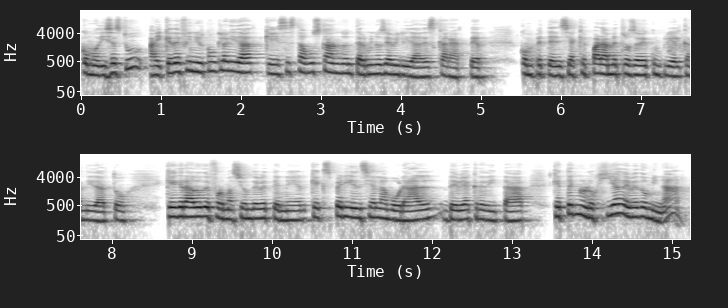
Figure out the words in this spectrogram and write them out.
como dices tú, hay que definir con claridad qué se está buscando en términos de habilidades, carácter, competencia, qué parámetros debe cumplir el candidato, qué grado de formación debe tener, qué experiencia laboral debe acreditar, qué tecnología debe dominar,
